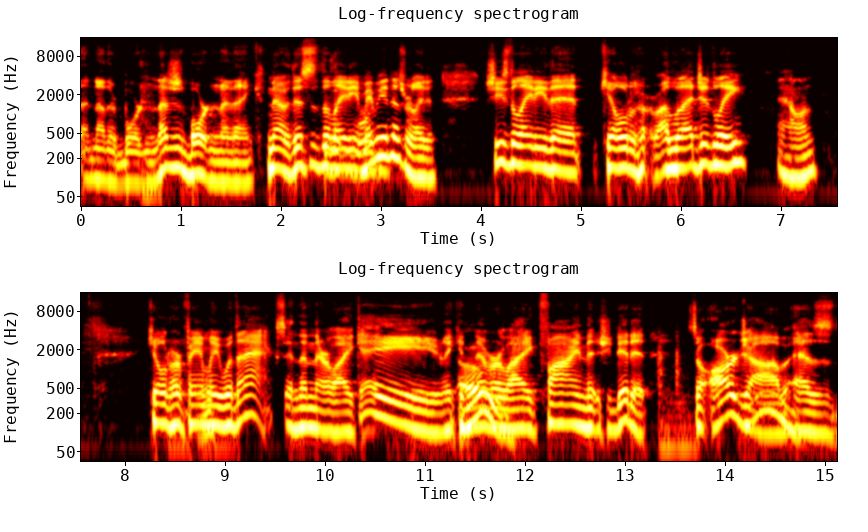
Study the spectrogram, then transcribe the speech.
another Borden. That's just Borden, I think. No, this is the Is lady. Borden? Maybe it is related. She's the lady that killed her, allegedly, Alan, killed her family with an axe. And then they're like, hey, they could Oh. never like find that she did it. So our job Hmm. as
